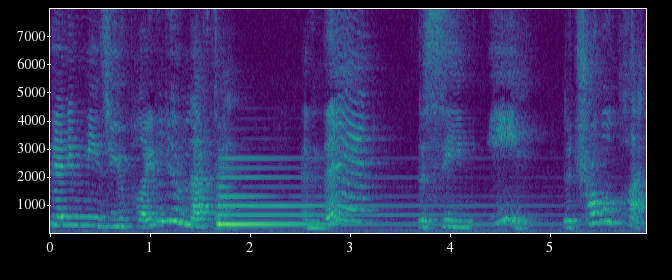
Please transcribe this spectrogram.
then it means you play with your left hand. And then the same E, the treble clef.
